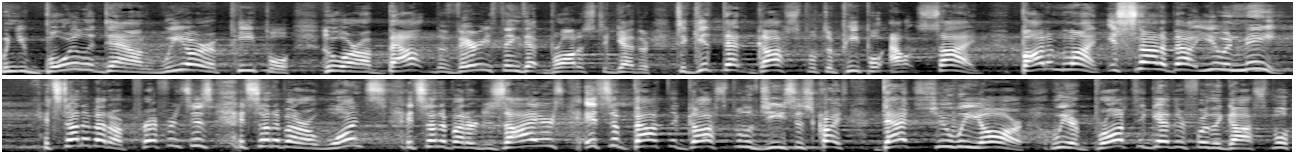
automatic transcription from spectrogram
When you boil it down, we are a people who are about the very thing that brought us together to get that gospel to people outside. Bottom line, it's not about you and me. It's not about our preferences. It's not about our wants. It's not about our desires. It's about the gospel of Jesus Christ. That's who we are. We are brought together for the gospel.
